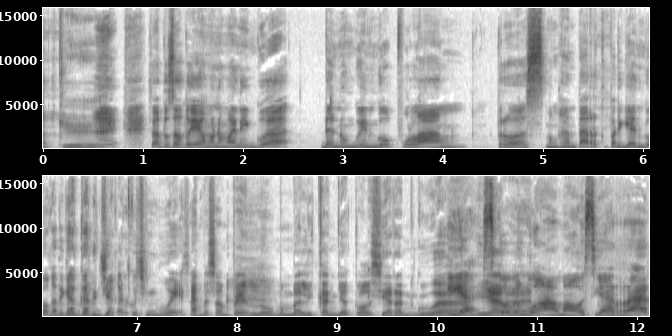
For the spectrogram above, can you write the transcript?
Oke. satu-satunya yang menemani gue dan nungguin gue pulang terus menghantar kepergian gue ketika kerja kan kucing gue Sampai-sampai lo membalikan jadwal siaran gua. Iya, terus gue bilang kan? gue gak mau siaran,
